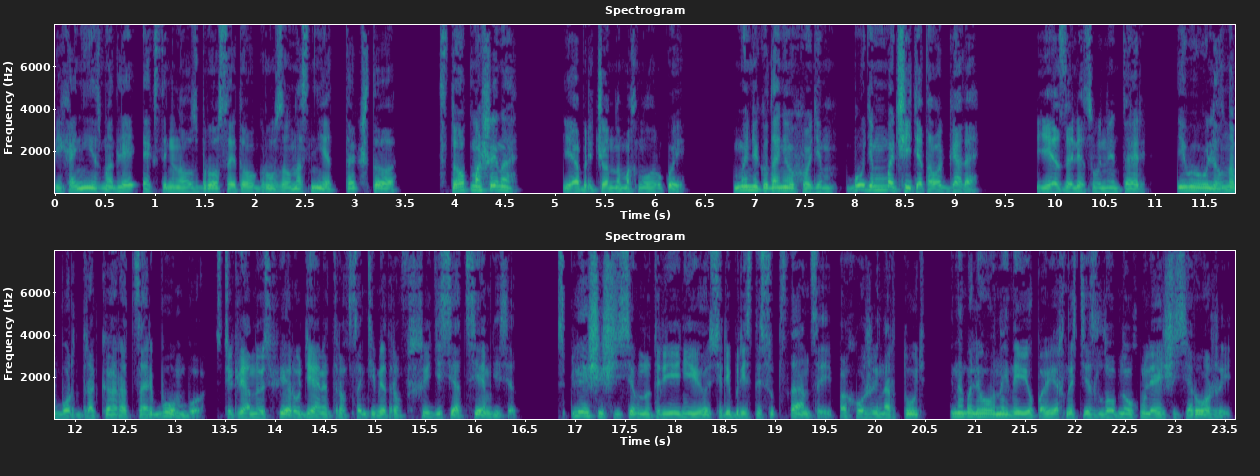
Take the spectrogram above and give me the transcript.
Механизма для экстренного сброса этого груза у нас нет, так что... «Стоп, машина!» Я обреченно махнул рукой. «Мы никуда не уходим. Будем мочить этого гада!» Я залез в инвентарь и вывалил на борт дракара царь-бомбу, стеклянную сферу диаметром сантиметров 60-70, сплещущейся внутри нее серебристой субстанцией, похожей на ртуть и намалеванной на ее поверхности злобно ухмыляющейся рожей.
